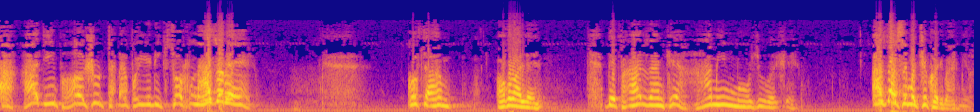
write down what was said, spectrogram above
احدی پاشو طرف های ریک سرخ نذاره. گفتم آقا بله به فرضم که همین موضوع باشه. از دست ما چه کاری برمیاد؟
